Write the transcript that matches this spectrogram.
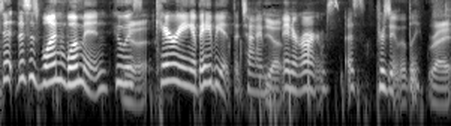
th- this is one woman who was Yeah. carrying a baby at the time Yep. in her arms, as presumably. Right.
